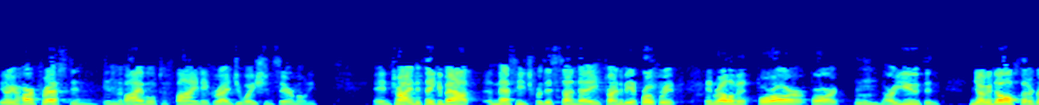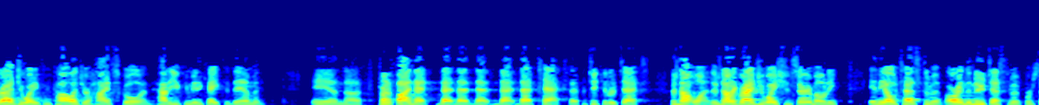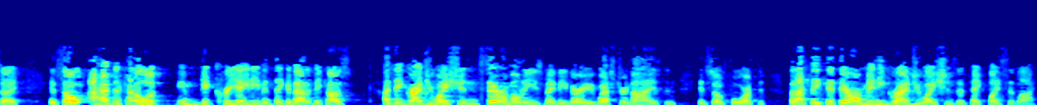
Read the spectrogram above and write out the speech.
You know, you're hard pressed in, in the Bible to find a graduation ceremony. And trying to think about a message for this Sunday, trying to be appropriate and relevant for our, for our, our youth and young adults that are graduating from college or high school and how do you communicate to them and, and uh, try to find that, that, that, that, that, that text, that particular text. There's not one. There's not a graduation ceremony in the Old Testament or in the New Testament per se. And so I had to kind of look and get creative and think about it because I think graduation ceremonies may be very westernized and, and so forth. But I think that there are many graduations that take place in life.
